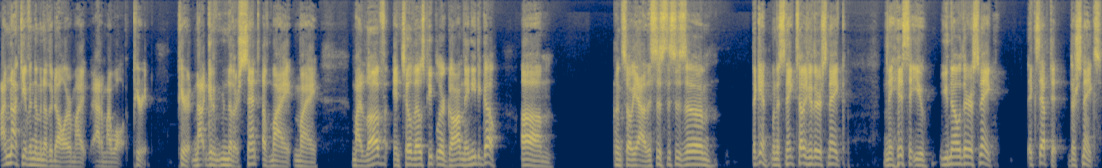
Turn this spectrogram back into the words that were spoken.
I'm not giving them another dollar of my out of my wallet. Period. Period. Not giving them another cent of my my my love until those people are gone. They need to go. Um, and so yeah, this is this is um again when a snake tells you they're a snake and they hiss at you, you know they're a snake. Accept it. They're snakes.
